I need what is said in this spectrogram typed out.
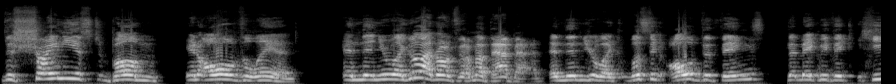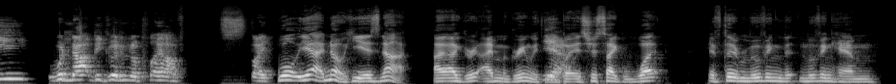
the shiniest bum in all of the land, and then you're like, no, I don't. I'm not that bad. And then you're like listing all of the things that make me think he would not be good in a playoff. Like, Well, yeah, no, he is not. I agree. I'm agreeing with you, Yeah. but it's just like what if they're moving the, moving him?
